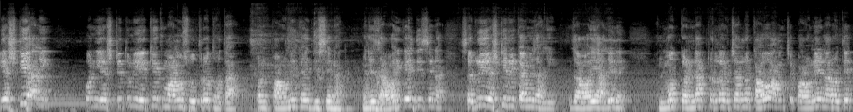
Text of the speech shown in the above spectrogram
यष्टी आली पण यष्टीतून एक एक माणूस उतरत होता. पण पाहुणे काही दिसेना. म्हणजे जावाई काही दिसेना. सगळी यष्टी रिकामी झाली. जावाई आले नाही. मग कंडक्टरला विचारलं का हो आमचे पाहुणे येणार होते?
